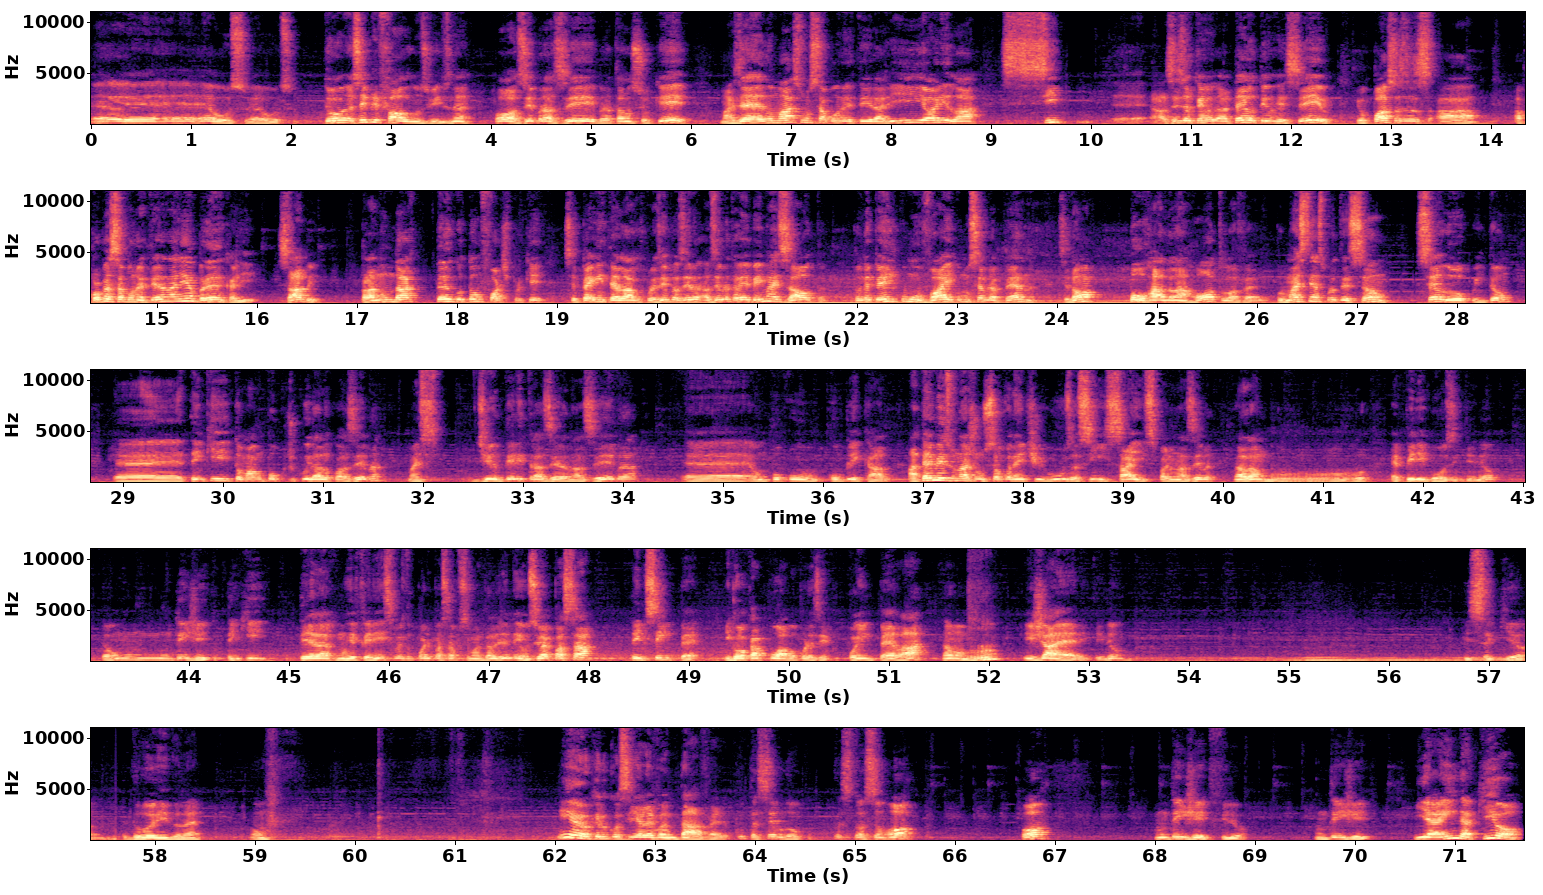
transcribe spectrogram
É, é, é, é osso, é osso. Então eu sempre falo nos vídeos, né? Ó, zebra zebra, tá não sei o quê. Mas é no máximo saboneteira ali e olhe lá. Se é, às vezes eu tenho, até eu tenho receio, eu passo às vezes a, a própria saboneteira na linha branca ali, sabe? Para não dar tanco tão forte, porque você pega Interlagos, por exemplo, a zebra, a zebra também é bem mais alta. Então depende de como vai, como abre a perna, você dá uma porrada na rótula, velho. Por mais que tenha as proteção, você é louco. Então é, tem que tomar um pouco de cuidado com a zebra, mas dianteira e traseira na zebra é, é, um pouco complicado. Até mesmo na junção, quando a gente usa assim e sai espalhando na zebra, ela dá um... é perigoso, entendeu? Então não, não tem jeito, tem que ter ela como referência, mas não pode passar por cima dela de nenhum. Se vai passar, tem que ser em pé. Igual capoaba, por exemplo. Põe em pé lá, dá uma e já era, entendeu? Isso aqui, ó, é dolorido, né? Vamos... E eu que não conseguia levantar, velho. Puta, você é louco. A situação, ó. Ó. Não tem jeito, filho. Não tem jeito. E ainda aqui, ó.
